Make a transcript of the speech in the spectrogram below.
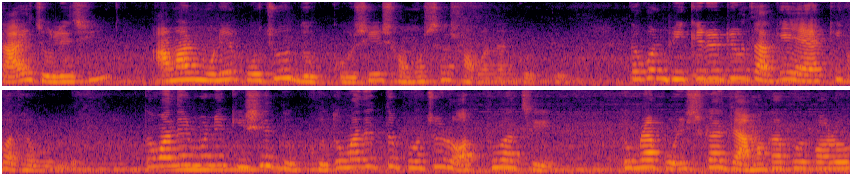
তাই চলেছি। আমার মনে প্রচুর দুঃখ সেই সমস্যার সমাধান করতে। তখন ভিকেরিটিও তাকে একই কথা বলল, তোমাদের মনে কিসের দুঃখ? তোমাদের তো প্রচুর অর্থ আছে। তোমরা পরিষ্কার জামা কাপড় পরো,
